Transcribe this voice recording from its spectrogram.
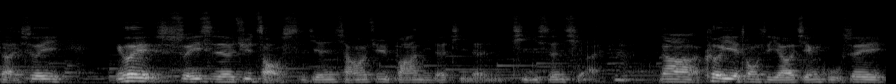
在，所以你会随时的去找时间，想要去把你的体能提升起来。嗯，那课业同时也要兼顾，所以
